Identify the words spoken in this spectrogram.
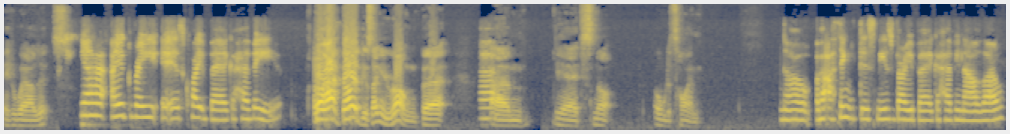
Everywhere I looked, Yeah, I agree. It is quite burger heavy. and I like burgers. Don't get me wrong, but Uh, um, yeah, it's not all the time. no, but I think Disney's very burger heavy now, though.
